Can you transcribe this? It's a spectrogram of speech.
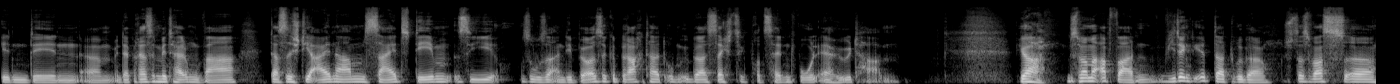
in, den, ähm, in der Pressemitteilung war, dass sich die Einnahmen seitdem sie SUSE an die Börse gebracht hat, um über 60 Prozent wohl erhöht haben. Ja, müssen wir mal abwarten. Wie denkt ihr darüber? Ist das was, äh,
